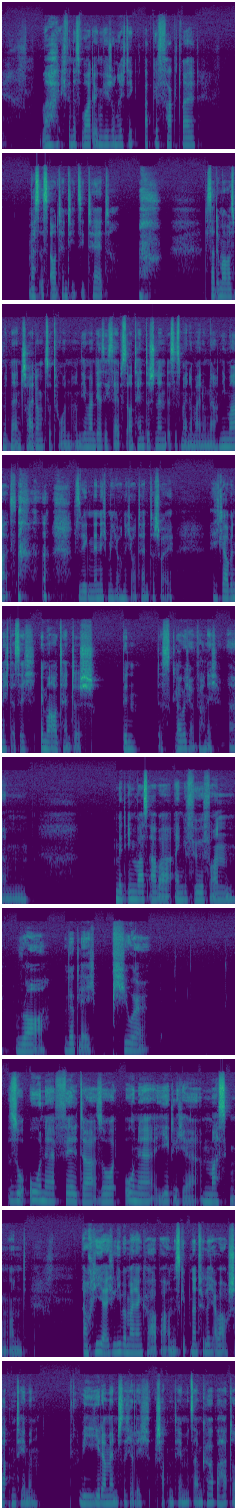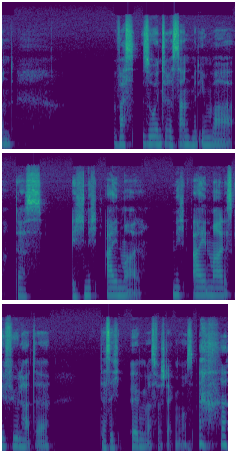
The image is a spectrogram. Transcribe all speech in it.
ach, ich finde das Wort irgendwie schon richtig abgefuckt, weil was ist Authentizität? Das hat immer was mit einer Entscheidung zu tun. Und jemand, der sich selbst authentisch nennt, ist es meiner Meinung nach niemals. Deswegen nenne ich mich auch nicht authentisch, weil ich glaube nicht, dass ich immer authentisch bin. Das glaube ich einfach nicht. Ähm, mit ihm war es aber ein Gefühl von raw, wirklich pure, so ohne Filter, so ohne jegliche Masken. Und auch hier, ich liebe meinen Körper und es gibt natürlich aber auch Schattenthemen, wie jeder Mensch sicherlich Schattenthemen mit seinem Körper hat. Und was so interessant mit ihm war, dass ich nicht einmal, nicht einmal das Gefühl hatte, dass ich irgendwas verstecken muss.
